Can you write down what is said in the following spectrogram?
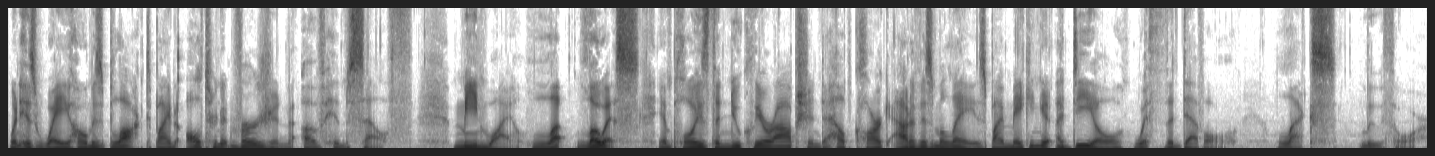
when his way home is blocked by an alternate version of himself. Meanwhile, Lo- Lois employs the nuclear option to help Clark out of his malaise by making it a deal with the devil, Lex Luthor.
